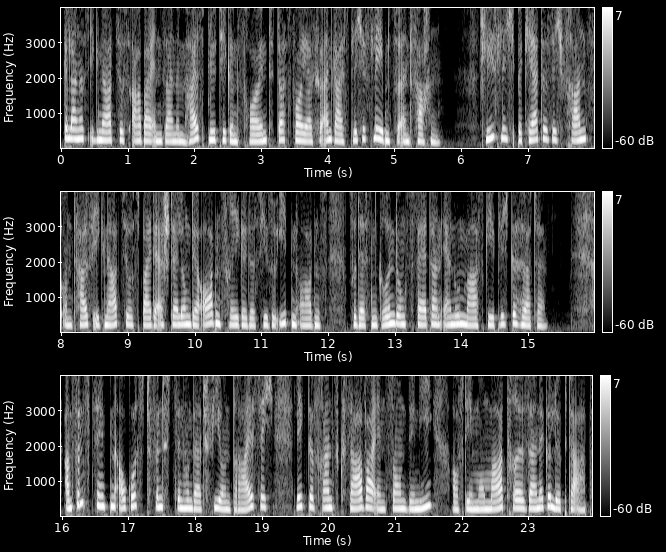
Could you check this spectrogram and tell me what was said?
gelang es Ignatius aber in seinem heißblütigen Freund, das Feuer für ein geistliches Leben zu entfachen. Schließlich bekehrte sich Franz und half Ignatius bei der Erstellung der Ordensregel des Jesuitenordens, zu dessen Gründungsvätern er nun maßgeblich gehörte. Am 15. August 1534 legte Franz Xaver in Saint-Denis auf dem Montmartre seine Gelübde ab.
